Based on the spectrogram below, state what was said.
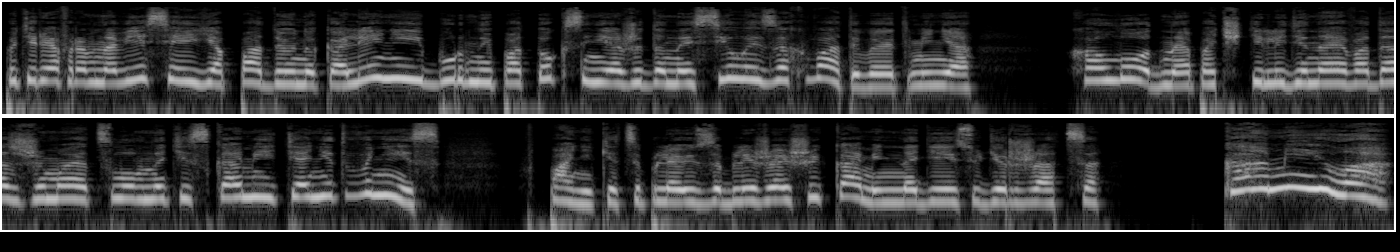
Потеряв равновесие, я падаю на колени, и бурный поток с неожиданной силой захватывает меня. Холодная, почти ледяная вода сжимает словно тисками и тянет вниз. В панике цепляюсь за ближайший камень, надеясь удержаться. «Камила!»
